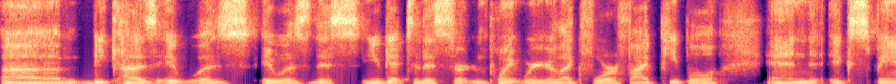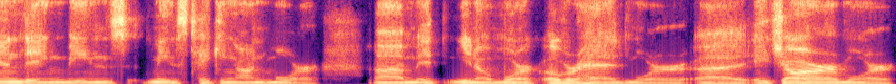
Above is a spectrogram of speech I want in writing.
um, because it was it was this. You get to this certain point where you're like four or five people, and expanding means means taking on more. Um, it you know more overhead, more uh, HR, more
